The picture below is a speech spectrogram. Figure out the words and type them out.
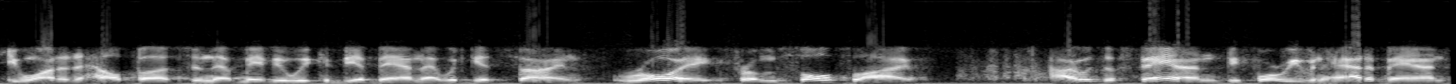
he wanted to help us and that maybe we could be a band that would get signed. Roy from Soulfly, I was a fan before we even had a band,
